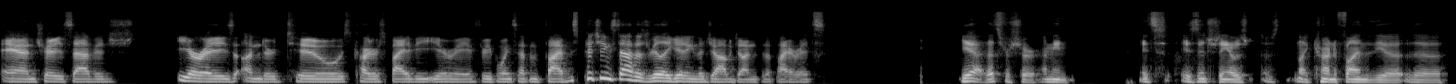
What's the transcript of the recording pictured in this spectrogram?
and Trey Yesavage ERAs under two. Carter Spivey ERA of 3.75. This pitching staff is really getting the job done for the Pirates. Yeah, that's for sure. I mean, it's it's interesting. I was, I was like trying to find the uh, the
